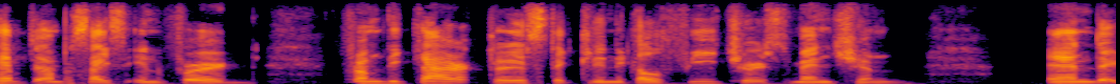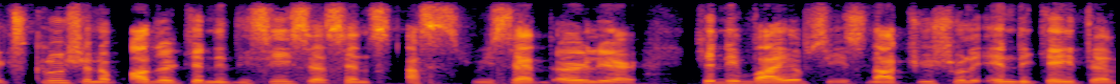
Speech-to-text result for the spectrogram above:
have to emphasize inferred from the characteristic clinical features mentioned and the exclusion of other kidney diseases since as we said earlier kidney biopsy is not usually indicated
